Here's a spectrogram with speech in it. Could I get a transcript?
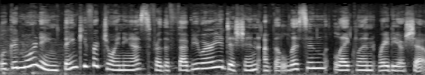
Well, good morning. Thank you for joining us for the February edition of the Listen Lakeland radio show,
